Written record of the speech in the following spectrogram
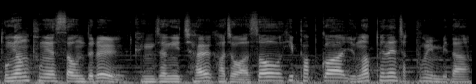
동양풍의 사운드를 굉장히 잘 가져와서 힙합과 융합해낸 작품입니다.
